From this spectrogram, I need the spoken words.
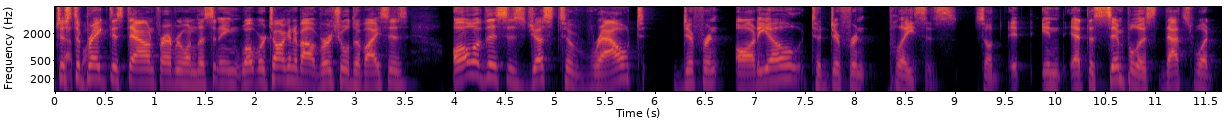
just to why. break this down for everyone listening, what we're talking about virtual devices, all of this is just to route different audio to different places. So it in at the simplest, that's what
